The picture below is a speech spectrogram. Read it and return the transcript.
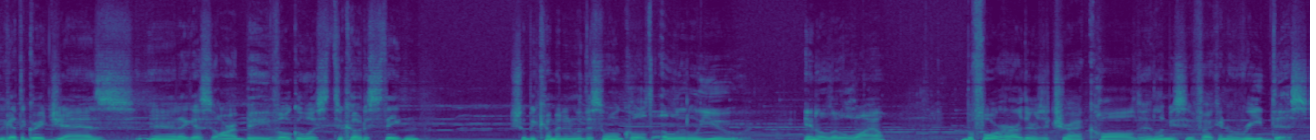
We got the great jazz and I guess R&B vocalist Dakota Staton. She'll be coming in with a song called "A Little You" in a little while. Before her, there's a track called, and let me see if I can read this,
